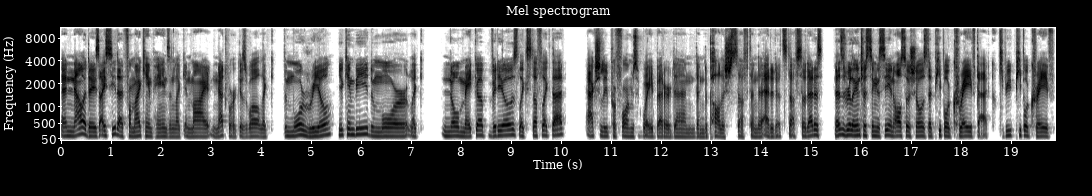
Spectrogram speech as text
And nowadays I see that for my campaigns and like in my network as well. Like the more real you can be, the more like no makeup videos, like stuff like that actually performs way better than than the polished stuff, than the edited stuff. So that is that is really interesting to see and also shows that people crave that. People crave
